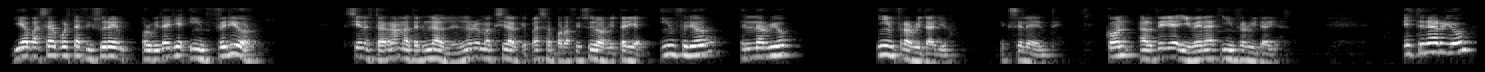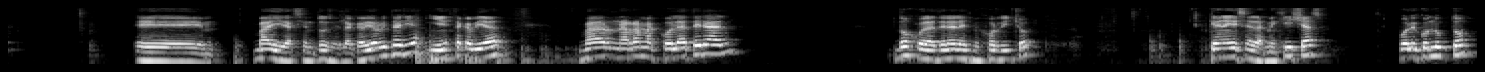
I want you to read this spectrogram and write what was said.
Y a pasar por esta fisura orbitaria inferior, siendo esta rama terminal del nervio maxilar que pasa por la fisura orbitaria inferior, el nervio infraorbitario. Excelente. Con arteria y vena infraorbitarias. Este nervio eh, va a ir hacia entonces la cavidad orbitaria y en esta cavidad va a dar una rama colateral, dos colaterales mejor dicho, que van las mejillas por el conducto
